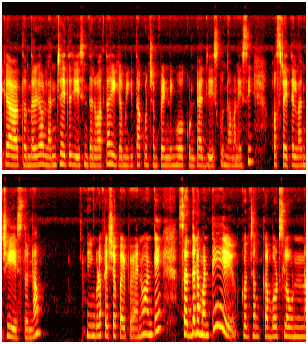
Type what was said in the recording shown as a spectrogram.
ఇక తొందరగా లంచ్ అయితే చేసిన తర్వాత ఇక మిగతా కొంచెం పెండింగ్ వర్క్ ఉంటే అది చేసుకుందాం అనేసి ఫస్ట్ అయితే లంచ్ చేస్తున్నా. నేను కూడా ఫ్రెష్ అప్ అయిపోయాను. అంటే సర్దడం అంటే కొంచెం కబోర్డ్స్లో ఉన్న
